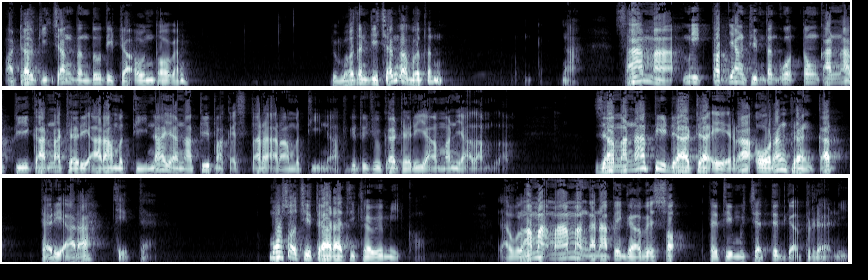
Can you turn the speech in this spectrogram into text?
padahal kijang tentu tidak unta kan. Buatan kijang enggak buatan. Nah, sama mikot yang ditengkutungkan Nabi karena dari arah Medina ya Nabi pakai setara arah Medina. Begitu juga dari Yaman ya lam-lam. Zaman Nabi tidak ada era orang berangkat dari arah Jeddah. Mosok jidara digawe mikot. Lah ulama mamang kan apa gawe sok jadi mujadid gak berani.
